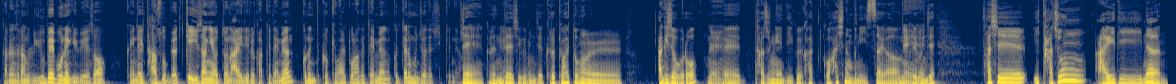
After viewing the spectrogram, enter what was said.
다른 사람들을 유배 보내기 위해서 굉장히 다수 몇 개 이상의 어떤 아이디를 갖게 되면 그런 그렇게 활동을 하게 되면 그때는 문제가 될 수 있겠네요. 네, 그런데 지금 이제 그렇게 활동을 악의적으로 네. 예, 다중의 닉을 갖고 하시는 분이 있어요. 네. 그리고 이제 사실 이 다중 아이디는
